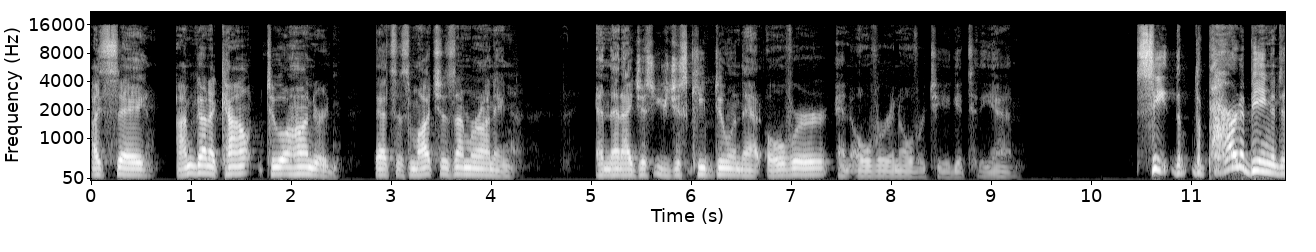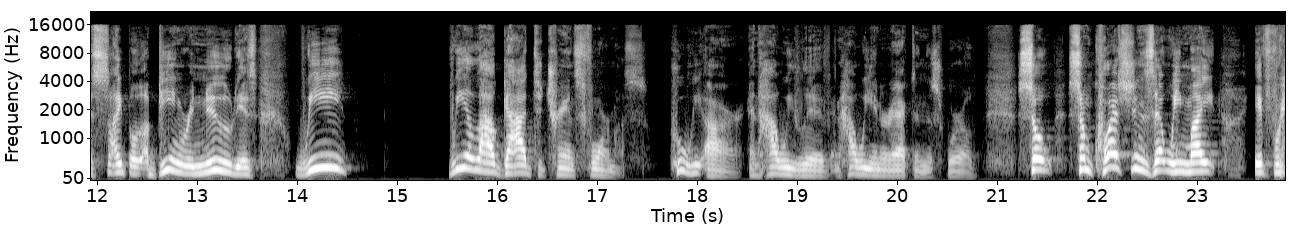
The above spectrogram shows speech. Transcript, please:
I say, I'm going to count to 100. That's as much as I'm running. And then I just you just keep doing that over and over and over till you get to the end. See, the, the part of being a disciple, of being renewed, is we we allow God to transform us, who we are, and how we live, and how we interact in this world. So, some questions that we might, if we,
